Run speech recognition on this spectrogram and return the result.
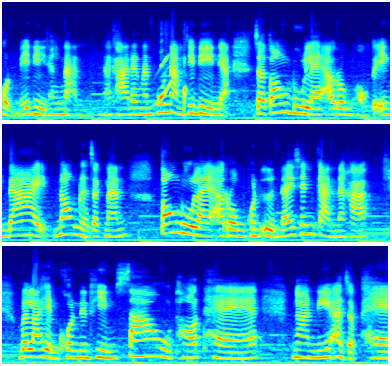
ผลไม่ดีทั้งนั้นนะคะ ดังนั้นผู้นำที่ดีเนี่ยจะต้องดูแลอารมณ์ของตัวเองได้ นอกเหนือจากนั้นต้องดูแลอารมณ์คนอื่นได้เช่นกันนะคะ เวลาเห็นคนในทีมเศร้าท้อแท้ งานนี้อาจจะแพ้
